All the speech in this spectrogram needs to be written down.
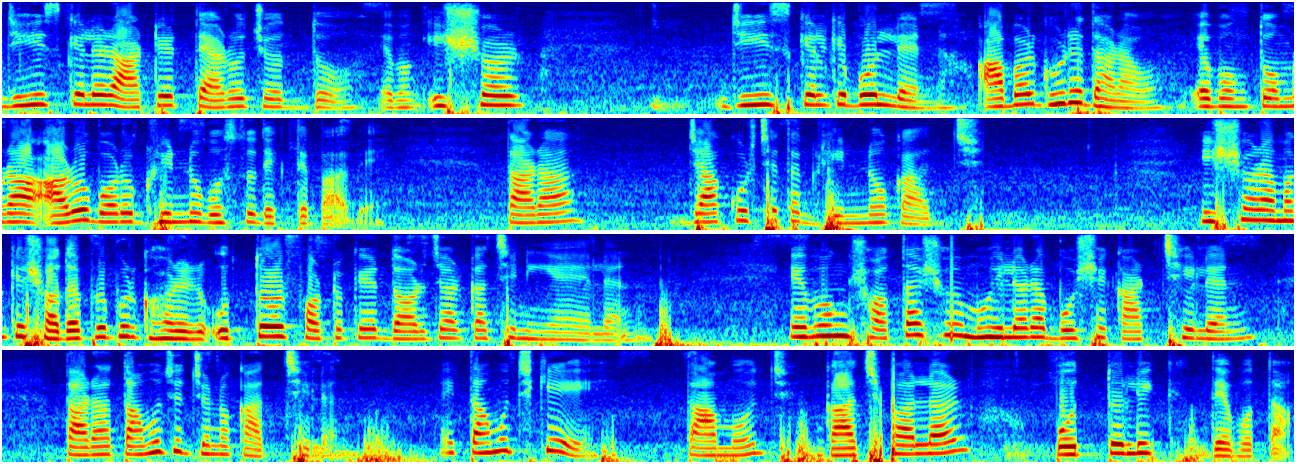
জিহিসকেলের আটের তেরো চোদ্দ এবং ঈশ্বর জিহিসকেলকে বললেন, আবার ঘুরে দাঁড়াও এবং তোমরা আরও বড় ঘৃণ্য বস্তু দেখতে পাবে। তারা যা করছে তা ঘৃণ্য কাজ। ঈশ্বর আমাকে সদাপ্রভুর ঘরের উত্তর ফটকের দরজার কাছে নিয়ে এলেন এবং শতাশ হয়ে মহিলারা বসে কাটছিলেন তারা তামুজের জন্য কাঁদছিলেন। এই তামুজ কে? তামুজ গাছপালার পৌত্তলিক দেবতা।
